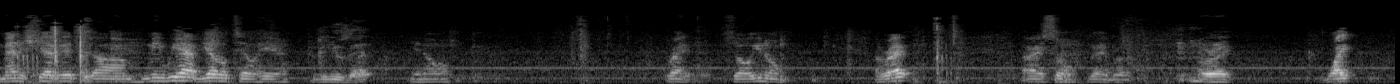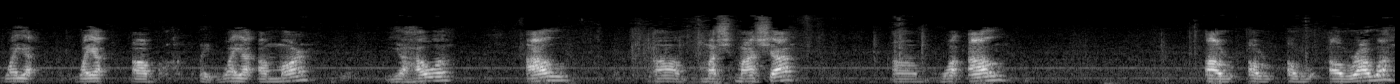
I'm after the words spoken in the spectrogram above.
Manischewitz. Um, I mean, we have yellowtail here. You can use that. You know, right. So you know, all right, all right. So go ahead, brother. All right. Why, Waya, Waya, uh, wait, Waya Amar, Yahweh, Al, um, Mash, Masha, um, Wa'al, Ar- Ar- Ar- Arawa,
